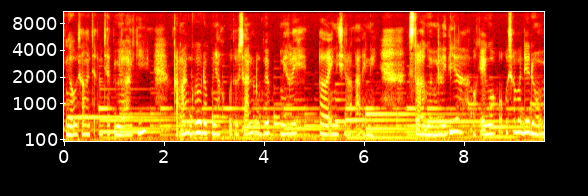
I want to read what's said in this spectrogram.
nggak usah ngechat ngechat gue lagi karena gue udah punya keputusan gue milih uh, inisial A ini. Setelah gue milih dia oke okay, gue fokus sama dia dong.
